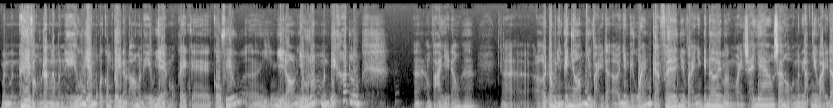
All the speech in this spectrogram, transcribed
mình mình hy vọng rằng là mình hiểu về một cái công ty nào đó mình hiểu về một cái cái cổ phiếu ờ, gì đó dữ lắm mình biết hết luôn. À không phải vậy đâu ha. À, ở trong những cái nhóm như vậy đó ở những cái quán cà phê như vậy những cái nơi mà ngoài xã giao xã hội mình gặp như vậy đó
